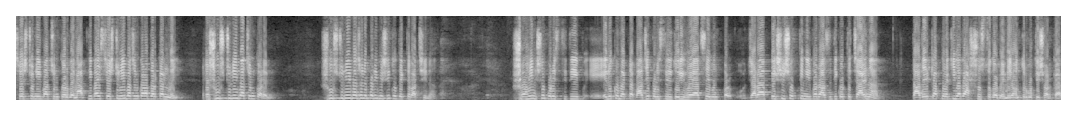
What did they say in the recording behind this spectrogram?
শ্রেষ্ঠ নির্বাচন করবেন? আপনি ভাই, শ্রেষ্ঠ নির্বাচন করার দরকার নেই। এটা সুষ্ঠু নির্বাচন করেন। সুষ্ঠু নির্বাচনের পরিবেশই তো দেখতে পাচ্ছি না। সহিংস পরিস্থিতি, এরকম একটা বাজে পরিস্থিতি তৈরি হয়ে আছে এবং যারা পেশি শক্তি নির্ভর রাজনীতি করতে চায় না, তাদেরকে আপনারা কীভাবে আশ্বস্ত করবেন এই অন্তর্বর্তী সরকার?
